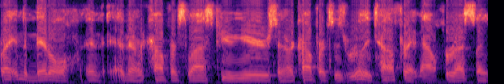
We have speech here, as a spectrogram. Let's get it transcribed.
right in the middle in, in our conference last few years, and our conference is really tough right now for wrestling.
